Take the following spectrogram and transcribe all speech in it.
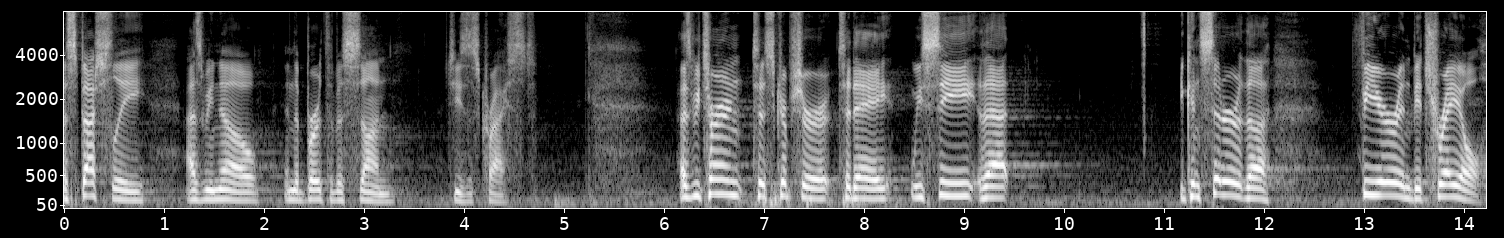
especially as we know in the birth of his son, Jesus Christ. As we turn to scripture today, we see that you consider the fear and betrayal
